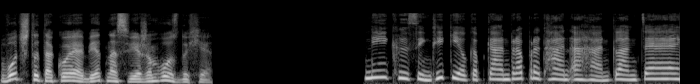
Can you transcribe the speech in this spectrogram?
Вот что такое обед на свежем воздухе. นี่คือสิ่งที่เกี่ยวกับการรับประทานอาหารกลางแจ้ง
